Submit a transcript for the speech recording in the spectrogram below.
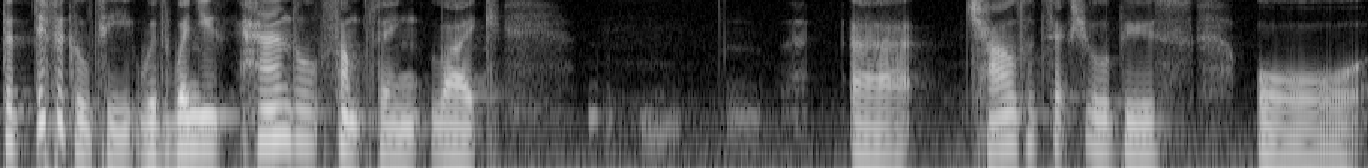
the difficulty with when you handle something like uh, childhood sexual abuse or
